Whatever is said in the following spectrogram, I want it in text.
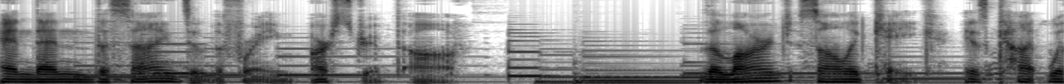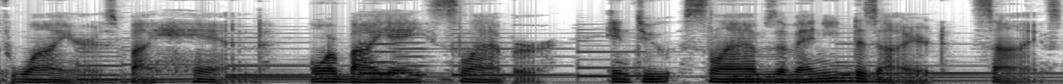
And then the sides of the frame are stripped off. The large solid cake is cut with wires by hand or by a slabber into slabs of any desired size.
